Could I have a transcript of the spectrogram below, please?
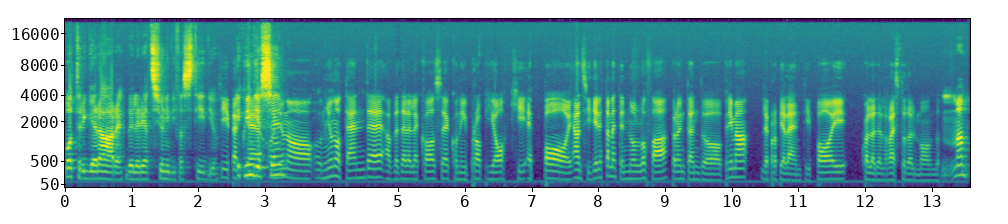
può triggerare delle reazioni di fastidio. Sì, perché e quindi sem- ognuno, ognuno tende a vedere le cose con i propri occhi e poi, anzi direttamente non lo fa, però intendo prima le proprie lenti, poi quella del resto del mondo. Ma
